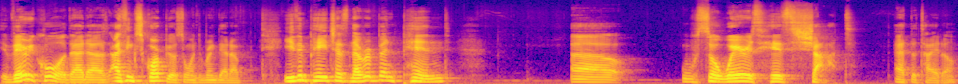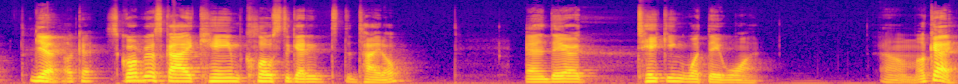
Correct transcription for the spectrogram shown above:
Very cool that uh, I think Scorpio's the one to bring that up. Ethan Page has never been pinned. Uh, so where is his shot at the title? Yeah. Okay. Scorpio Sky came close to getting t- the title, and they are taking what they want. Um, okay,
